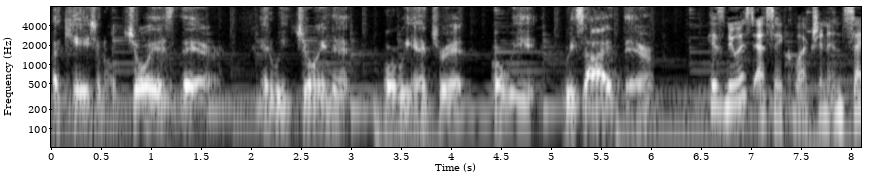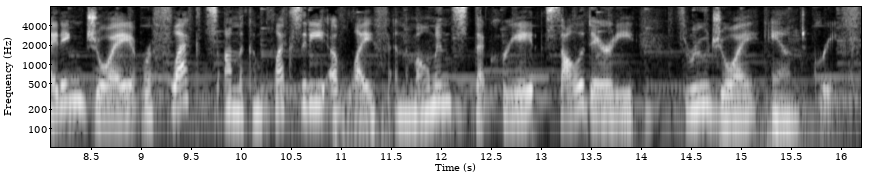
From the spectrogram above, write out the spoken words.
occasional. Joy is there, and we join it, or we enter it, or we reside there. His newest essay collection, Inciting Joy, reflects on the complexity of life and the moments that create solidarity through joy and grief.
